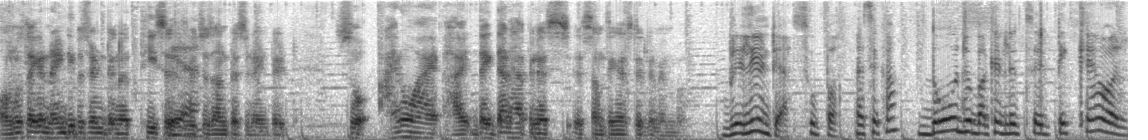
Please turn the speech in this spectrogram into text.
almost like a 90% in a thesis, Yeah. which is unprecedented. So I know I, I like that happiness is something I still remember. Brilliant यार सुपर ऐसे कहा दो जो बकेट लिस्ट से टिक है और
